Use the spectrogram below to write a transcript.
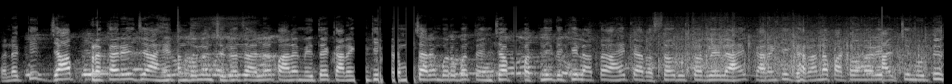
नक्कीच ज्या प्रकारे जे आहे आंदोलन चिघळत आलं पाहायला मिळतंय कारण की कर्मचाऱ्यांबरोबर त्यांच्या पत्नी देखील आता आहे त्या रस्त्यावर उतरलेल्या आहेत कारण की घरांना पाठवणारी कालची नोटीस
